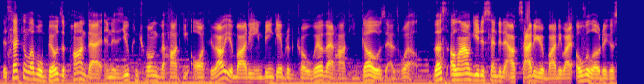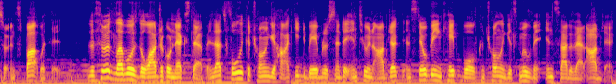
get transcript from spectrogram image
The second level builds upon that and is you controlling the haki all throughout your body and being able to control where that haki goes as well, thus allowing you to send it outside of your body by overloading a certain spot with it. The third level is the logical next step, and that's fully controlling your Haki to be able to send it into an object and still being capable of controlling its movement inside of that object.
